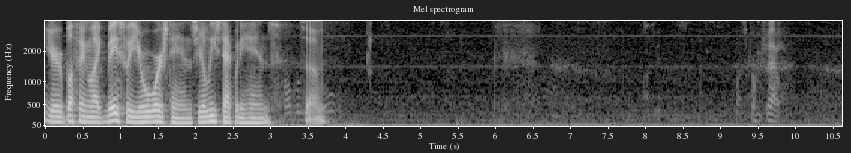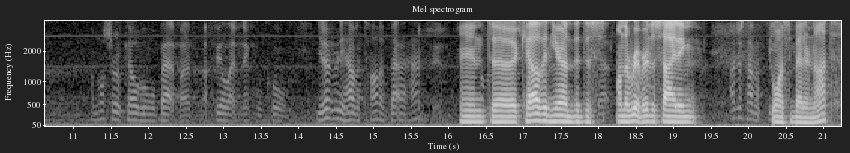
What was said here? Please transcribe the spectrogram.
you're bluffing like basically your worst hands, your least equity hands. So. I'm not sure if Kelvin will bet, but I feel like Nick will call. You don't really have a ton of better hands here. and uh, Calvin here on the on the river deciding he wants to bet or not.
